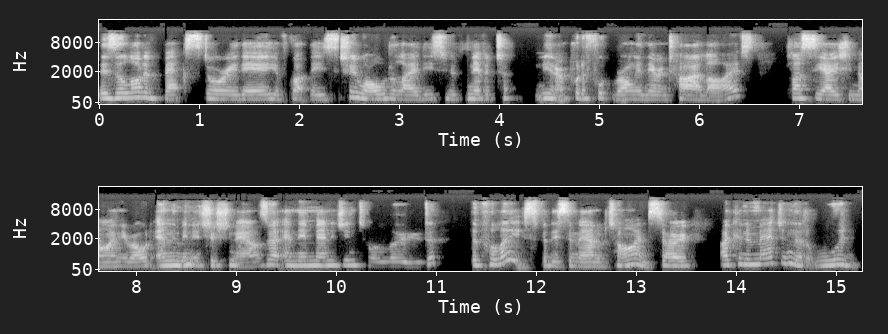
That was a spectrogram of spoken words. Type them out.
There's a lot of backstory there. You've got these two older ladies who've never, t- you know, put a foot wrong in their entire lives, plus the 89 year old and the miniature schnauzer, and they're managing to elude the police for this amount of time. So I can imagine that it would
